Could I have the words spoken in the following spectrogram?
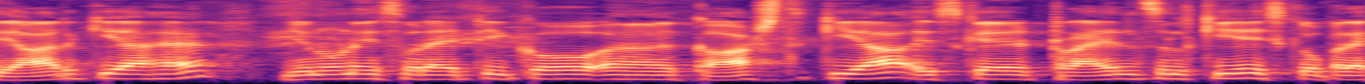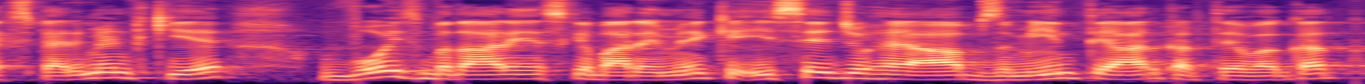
तैयार किया है, जिन्होंने इस वैरायटी को काश्त किया, इसके ट्रायल्स किए, इसके ऊपर एक्सपेरिमेंट किए, वो इस बता रहे हैं इसके बारे में कि इसे जो है आप ज़मीन तैयार करते वक्त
